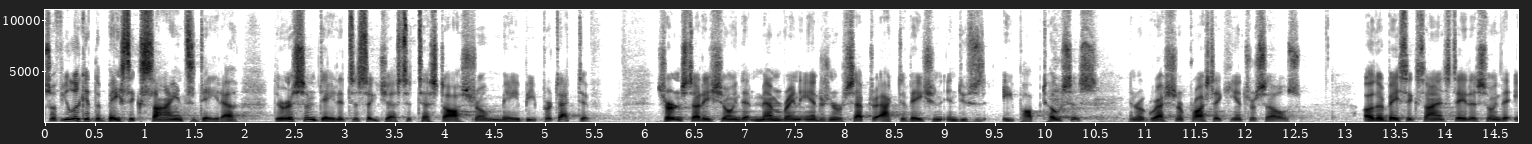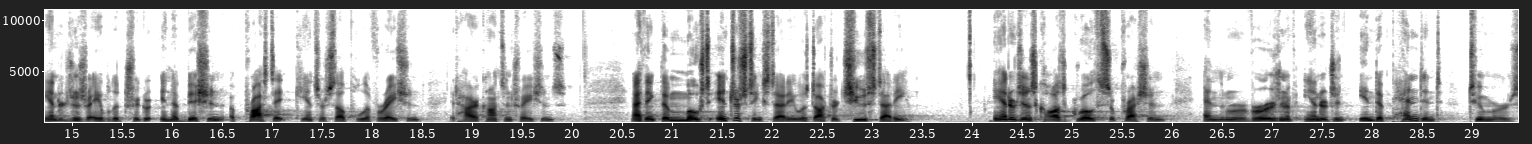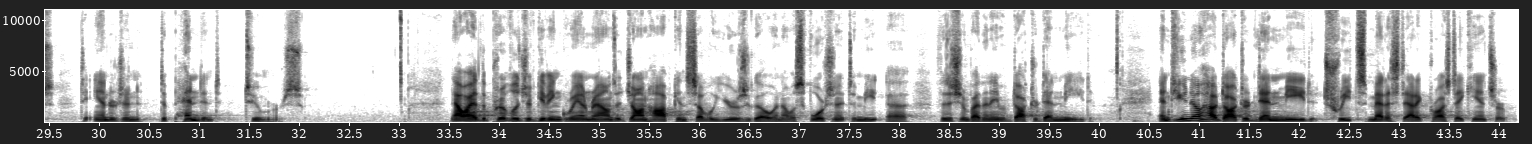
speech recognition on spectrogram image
So, if you look at the basic science data, there is some data to suggest that testosterone may be protective. Certain studies showing that membrane androgen receptor activation induces apoptosis and regression of prostate cancer cells. Other basic science data showing that androgens are able to trigger inhibition of prostate cancer cell proliferation at higher concentrations. And I think the most interesting study was Dr. Chu's study. Androgens cause growth suppression and the reversion of androgen independent tumors to androgen dependent tumors. Now, I had the privilege of giving grand rounds at Johns Hopkins several years ago, and I was fortunate to meet a physician by the name of Dr. Denmeade. And do you know how Dr. Denmeade treats metastatic prostate cancer?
